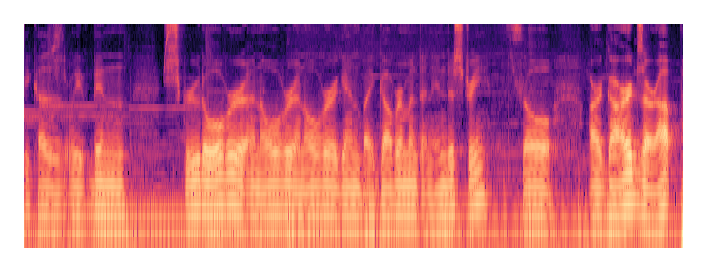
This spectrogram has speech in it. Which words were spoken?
because we've been screwed over and over and over again by government and industry. So our guards are up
